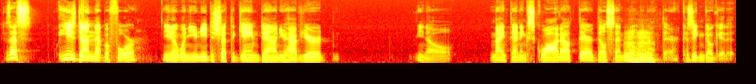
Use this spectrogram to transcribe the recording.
because that's he's done that before you know when you need to shut the game down you have your you know ninth inning squad out there they'll send Roman mm-hmm. out there because he can go get it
